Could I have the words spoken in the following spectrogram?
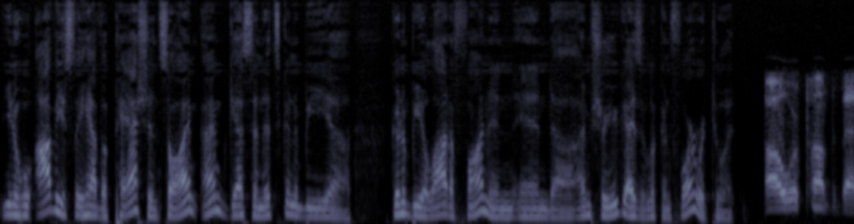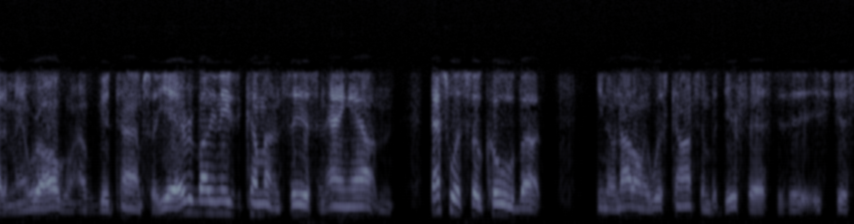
you know, who obviously have a passion. So I'm, I'm guessing it's going to be, uh, going to be a lot of fun, and and uh, I'm sure you guys are looking forward to it. Oh, we're pumped about it, man. We're all going to have a good time. So yeah, everybody needs to come out and see us and hang out, and that's what's so cool about you know not only Wisconsin but Deer Fest is it, it's just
